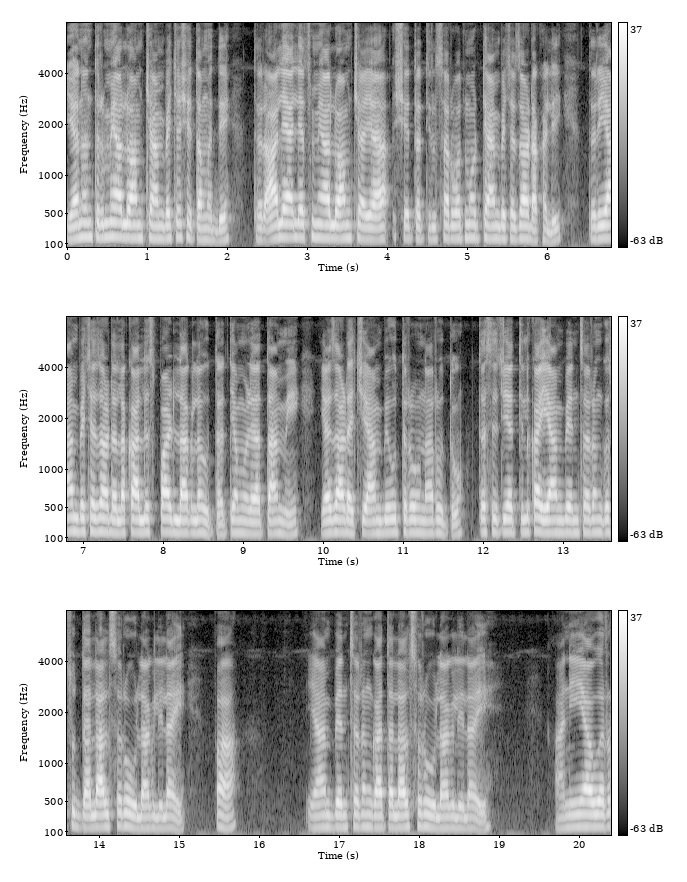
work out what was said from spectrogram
यानंतर मी आलो आमच्या आंब्याच्या शेतामध्ये. तर आल्या आल्याच मी आलो आमच्या या शेतातील सर्वात मोठ्या आंब्याच्या झाडाखाली. तर या आंब्याच्या झाडाला कालच पाड लागला होता. त्यामुळे आता आम्ही या झाडाचे आंबे उतरवणार होतो. तसेच यातील काही आंब्यांचा रंगसुद्धा लालसर होऊ लागलेला आहे. पहा या आंब्यांचा रंग आता लालसर होऊ लागलेला आहे. आणि यावर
